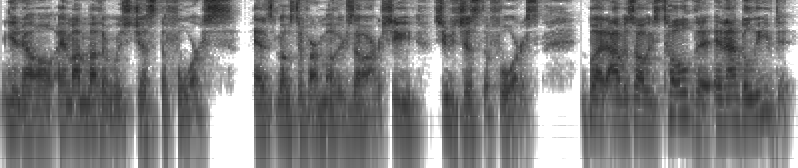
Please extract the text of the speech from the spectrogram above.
you know, and my mother was just the force as most of our mothers are. She, she was just the force, but I was always told that and I believed it.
